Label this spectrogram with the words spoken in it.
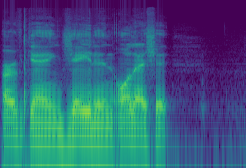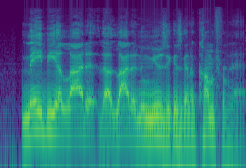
Earth Gang, Jaden, all that shit. Maybe a lot of a lot of new music is gonna come from that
